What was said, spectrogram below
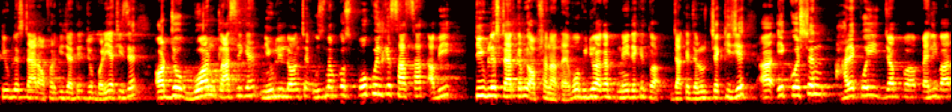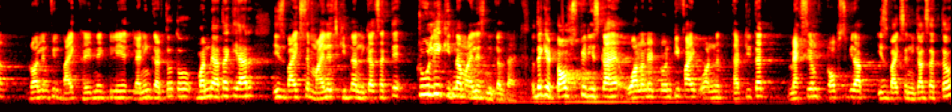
tubeless tyre offer की जाती है, जो बढ़िया चीज़ है। और जो गोवन क्लासिक है न्यूली लॉन्च है, उसमें आपको स्पोक व्हील के साथ साथ अभी ट्यूबलेस टायर का भी ऑप्शन आता है। वो वीडियो अगर नहीं देखे तो जाके ज़रूर चेक कीजिए। एक क्वेश्चन हर एक कोई जब पहली बार रॉयल इनफील्ड बाइक खरीदने के लिए प्लानिंग करते हो तो मन में आता है कि यार, इस बाइक से माइलेज कितना निकल सकते ट्रूली कितना माइलेज निकलता है? तो देखिए टॉप स्पीड इसका है 125 130 तक। मैक्सिमम टॉप स्पीड आप इस बाइक से निकल सकते हो।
